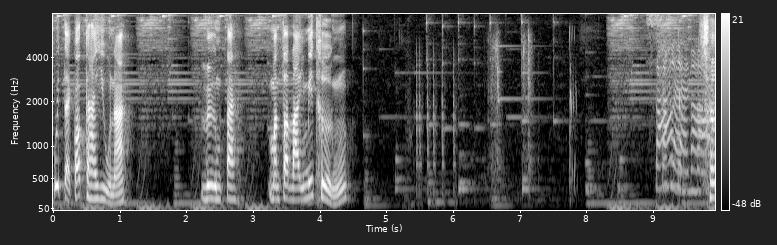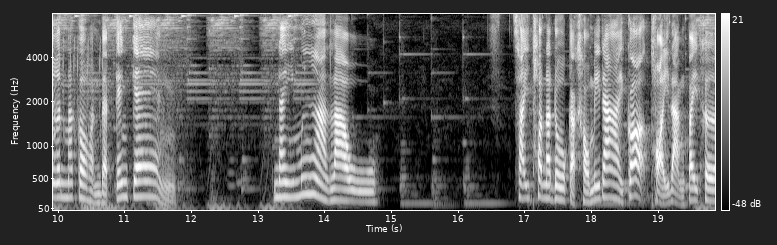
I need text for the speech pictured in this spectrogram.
อุ้ยแต่ก็ไกลอยู่นะ ลืมไป มันสไลด์ไม่ถึงสร้างแลนด์มาร์คเชิญมาก่อนแบบแกล้งๆ ในเมื่อเราใช้ทอร์นาโดกับเขาไม่ได้ ก็ถอยหลังไปเธอ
